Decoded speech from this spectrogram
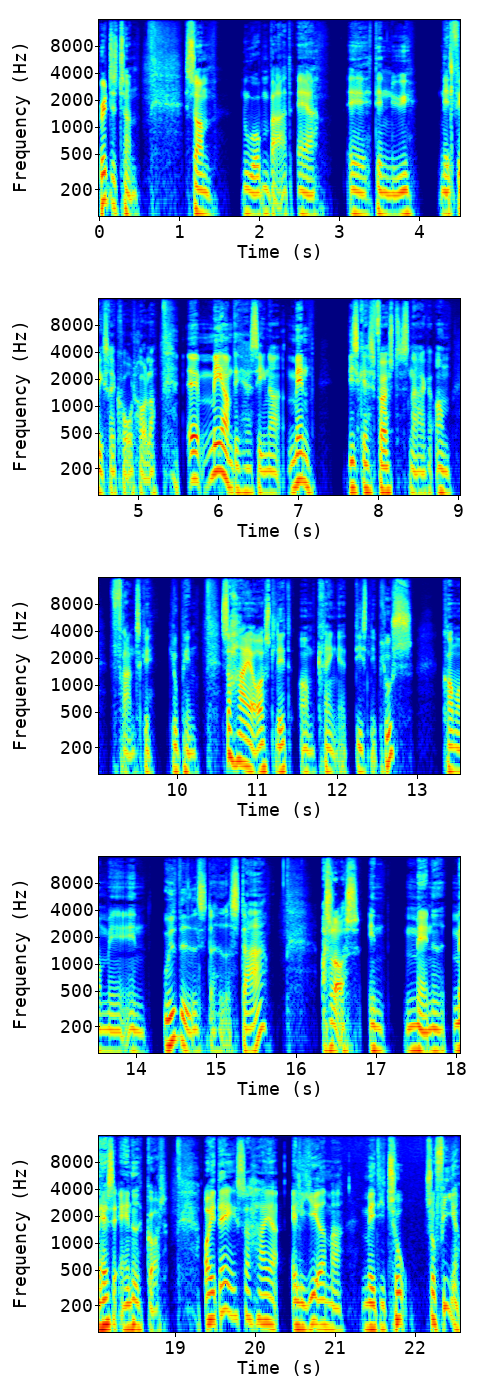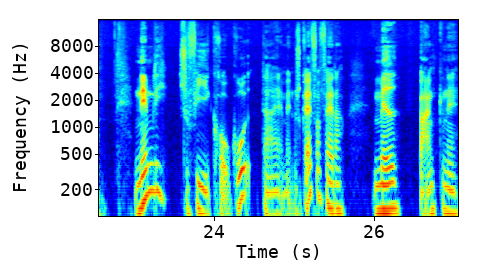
Bridgerton, som nu åbenbart er øh, den nye Netflix-rekordholder. Øh, mere om det her senere, men vi skal først snakke om franske Lupin. Så har jeg også lidt omkring, at Disney Plus kommer med en udvidelse, der hedder Star, og så er der også en mandet, masse andet godt. Og i dag så har jeg allieret mig med de to Sofier, nemlig Sofie Krog der er manuskriptforfatter, med bankende,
